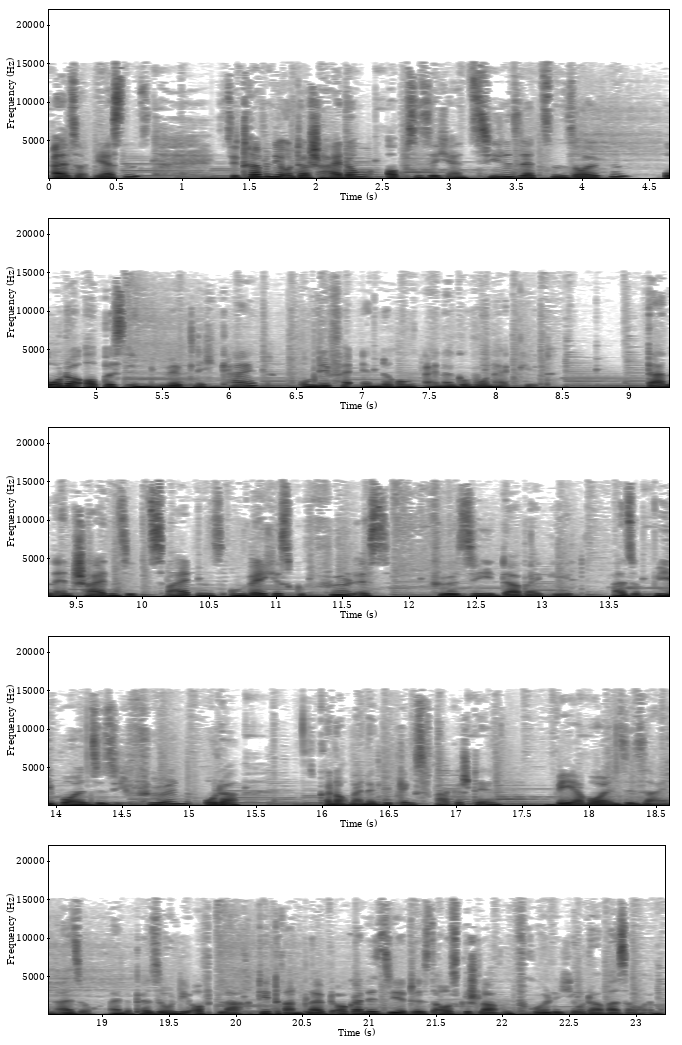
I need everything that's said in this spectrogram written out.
Also, erstens, Sie treffen die Unterscheidung, ob Sie sich ein Ziel setzen sollten oder ob es in Wirklichkeit um die Veränderung einer Gewohnheit geht. Dann entscheiden Sie zweitens, um welches Gefühl es für Sie dabei geht. Also, wie wollen Sie sich fühlen oder, können auch meine Lieblingsfrage stellen, Wer wollen Sie sein? Also eine Person, die oft lacht, die dranbleibt, organisiert ist, ausgeschlafen, fröhlich oder was auch immer.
